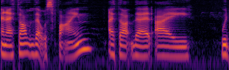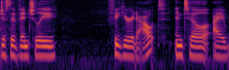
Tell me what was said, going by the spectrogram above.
And I thought that, that was fine. I thought that I would just eventually figure it out until I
